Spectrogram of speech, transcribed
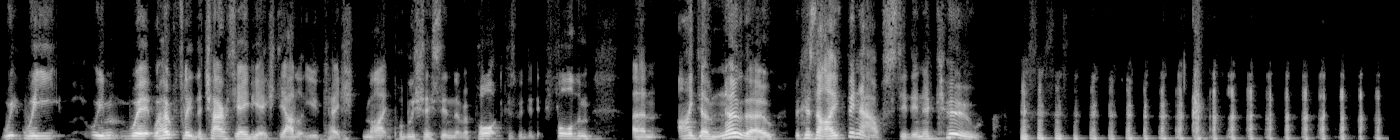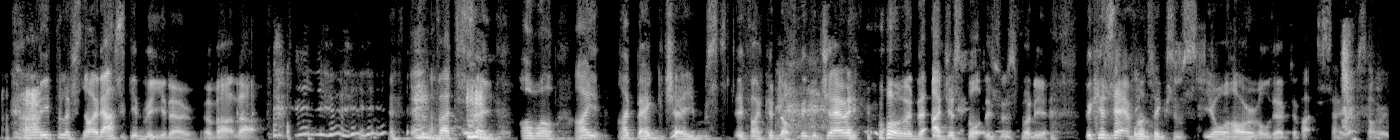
We we we we're, we're hopefully the charity ADHD Adult UK might publish this in the report because we did it for them. Um, I don't know though because I've been ousted in a coup. People have started asking me, you know, about that. I've had to say, oh well, I I begged James if I could not be the chair anymore, and I just thought this was funnier because everyone thinks of, you're horrible, James. I've had to say that. Sorry.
